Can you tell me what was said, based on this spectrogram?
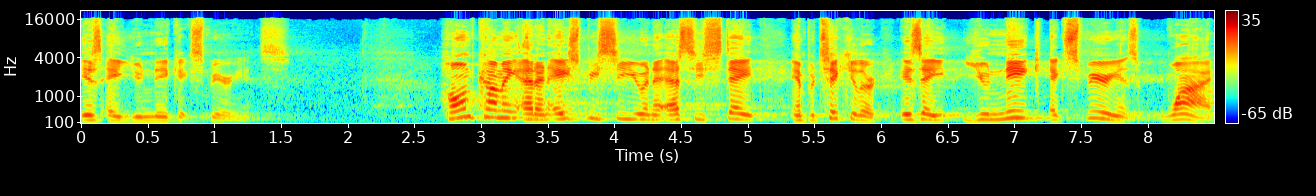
is a unique experience. Homecoming at an HBCU and an SC State in particular is a unique experience. Why?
